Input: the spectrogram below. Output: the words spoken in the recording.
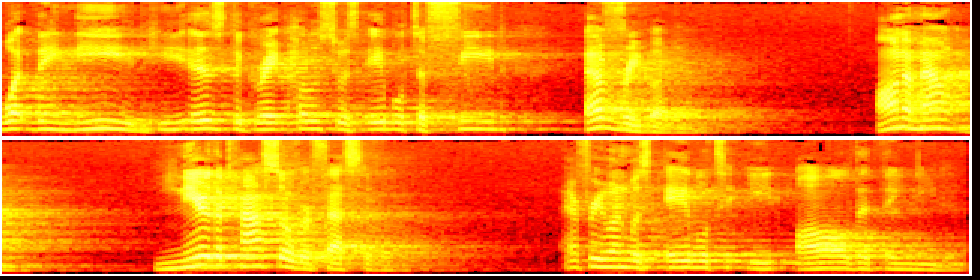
what they need. He is the great host who is able to feed everybody on a mountain near the Passover festival. Everyone was able to eat all that they needed.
